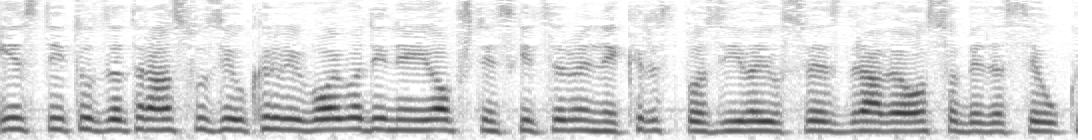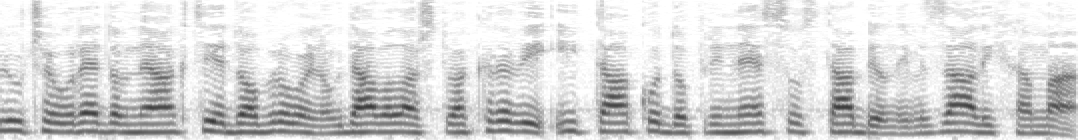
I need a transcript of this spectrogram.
Institut za transfuziju krvi Vojvodine i opštinski crveni krst pozivaju sve zdrave osobe da se uključe u redovne akcije dobrovoljnog davalaštva krvi i tako doprinesu stabilnim zalihama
